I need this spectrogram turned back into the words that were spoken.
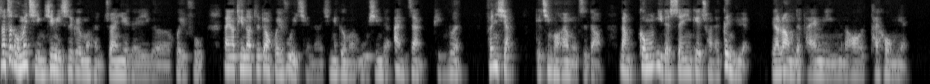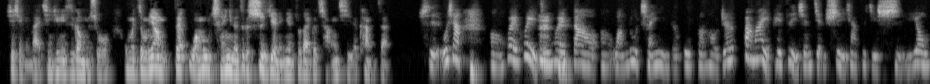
那这个我们请心理师给我们很专业的一个回复。但要听到这段回复以前呢，请你给我们五星的按赞、评论、分享给亲朋好友们知道，让公益的声音可以传得更远，不要让我们的排名然后太后面。谢谢你们，来，请心理师跟我们说，我们怎么样在网络成瘾的这个世界里面做到一个长期的抗战。是，我想，嗯、会会已经会到嗯、呃网络成瘾的部分哈，我觉得爸妈也可以自己先检视一下自己使用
